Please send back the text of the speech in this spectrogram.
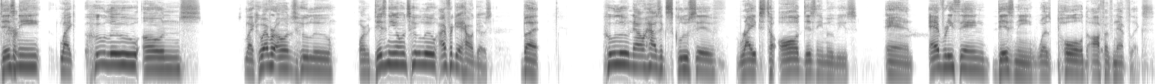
Disney like Hulu owns like whoever owns Hulu or Disney owns Hulu, I forget how it goes. But Hulu now has exclusive rights to all Disney movies and everything Disney was pulled off of Netflix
